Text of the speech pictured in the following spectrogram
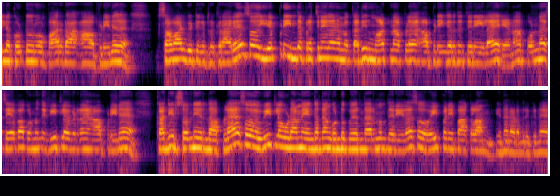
வெளியில கொண்டு வருவோம் பாருடா அப்படின்னு சவால் விட்டுக்கிட்டு இருக்கிறாரு. ஸோ எப்படி இந்த பிரச்சனையில நம்ம கதிர் மாட்டினாப்ல அப்படிங்கிறது தெரியல. ஏன்னா பொண்ணை சேஃபாக கொண்டு வந்து வீட்டில் விடுறேன் அப்படின்னு கதிர் சொல்லியிருந்தாப்ல ஸோ வீட்டில் விடாம எங்க தான் கொண்டு போயிருந்தாருன்னு தெரியல. ஸோ வெயிட் பண்ணி பார்க்கலாம் என்ன நடந்திருக்குன்னு.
